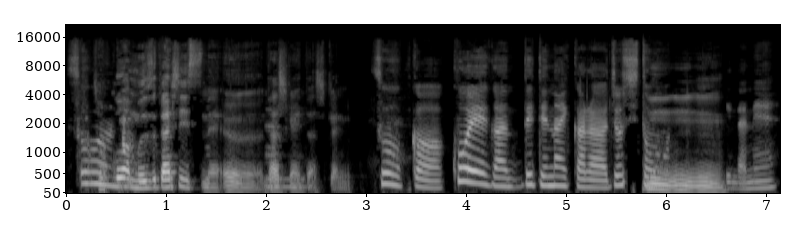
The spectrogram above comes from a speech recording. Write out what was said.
そこは難しいですね。うん、確かに確かに。そうか。声が出てないから女子とうんうん思っうんて。んだね。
